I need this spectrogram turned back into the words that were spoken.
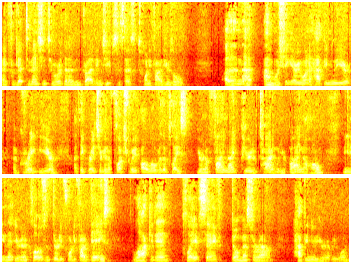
I forget to mention to her that I've been driving Jeep since I was 25 years old. Other than that, I'm wishing everyone a happy new year, a great year. I think rates are going to fluctuate all over the place. You're in a finite period of time when you're buying a home, meaning that you're going to close in 30, 45 days. Lock it in, play it safe, don't mess around. Happy New Year, everyone.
